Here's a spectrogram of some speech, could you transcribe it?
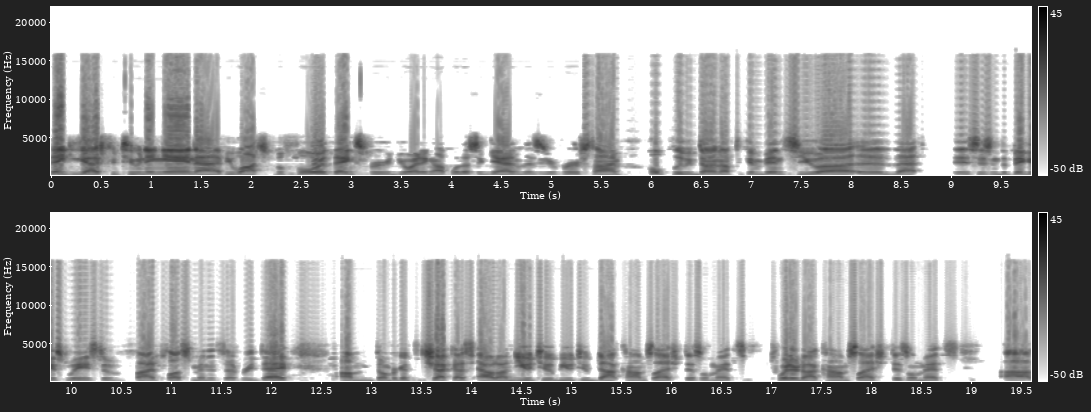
Thank you guys for tuning in. Uh, if you watched before, thanks for joining up with us again. If this is your first time, hopefully we've done enough to convince you uh, uh, that this isn't the biggest waste of five plus minutes every day. Um, don't forget to check us out on YouTube, youtube.com slash dizzlemits, twitter.com slash dizzlemits, uh,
